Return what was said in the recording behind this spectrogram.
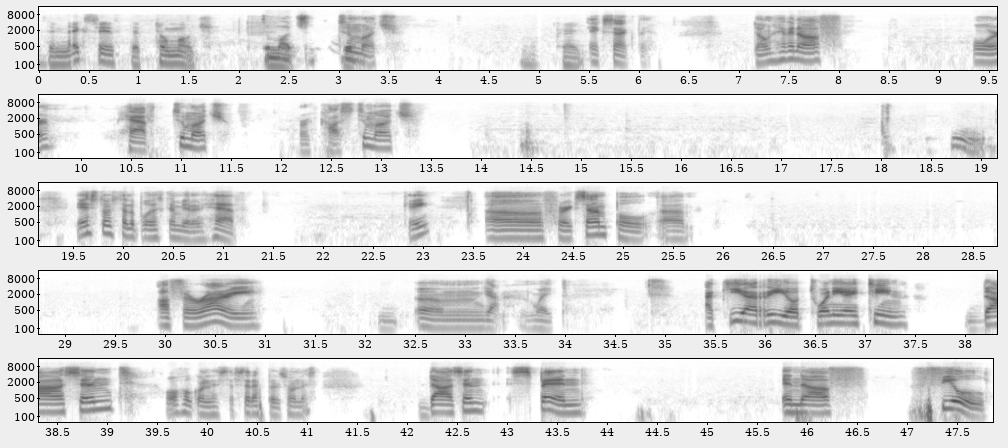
The next is the too much. Too much. too Yeah. much, Okay. exactly. Don't have enough or have too much or cost too much. Hmm. Esto hasta lo puedes cambiar en have. Okay. Uh, for example, um, a Ferrari. Um, yeah, wait. A Kia Rio 2018 doesn't, ojo con las terceras personas, doesn't spend enough fuel.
